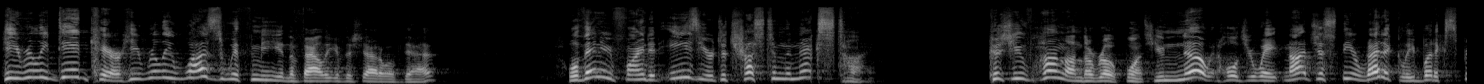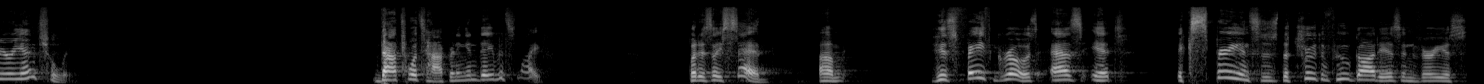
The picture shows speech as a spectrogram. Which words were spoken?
He really did care. He really was with me in the valley of the shadow of death well, then you find it easier to trust Him the next time. Because you've hung on the rope once. You know it holds your weight, not just theoretically, but experientially. That's what's happening in David's life. But as I said, um, his faith grows as it experiences the truth of who God is in various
